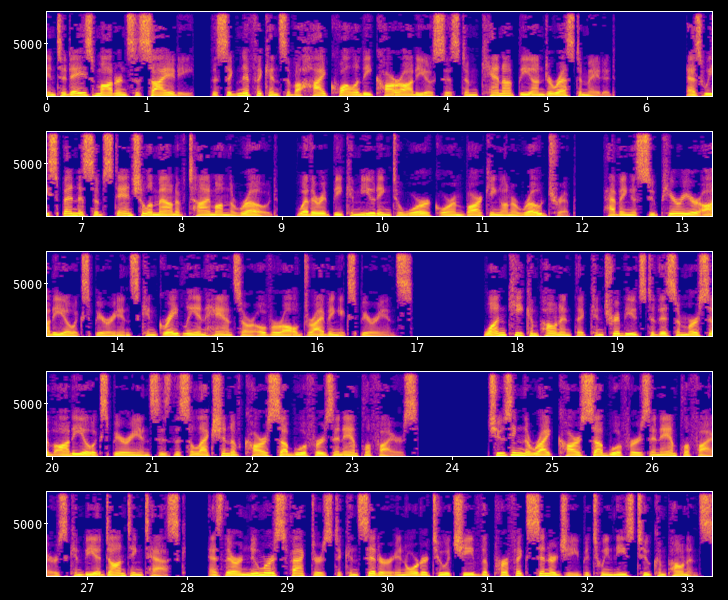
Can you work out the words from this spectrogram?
In today's modern society, the significance of a high quality car audio system cannot be underestimated. As we spend a substantial amount of time on the road, whether it be commuting to work or embarking on a road trip, having a superior audio experience can greatly enhance our overall driving experience. One key component that contributes to this immersive audio experience is the selection of car subwoofers and amplifiers. Choosing the right car subwoofers and amplifiers can be a daunting task, as there are numerous factors to consider in order to achieve the perfect synergy between these two components.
